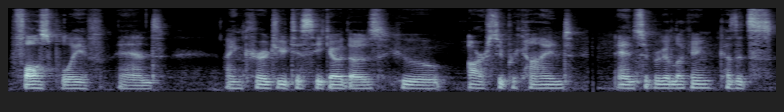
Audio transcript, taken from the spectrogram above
false belief and I encourage you to seek out those who are super kind and super good looking because it's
